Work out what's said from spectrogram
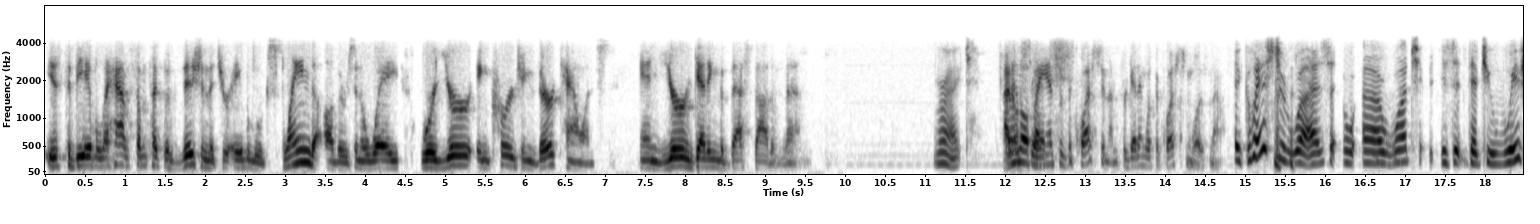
is to be able to have some type of vision that you're able to explain to others in a way where you're encouraging their talents and you're getting the best out of them. Right. I don't know if I answered the question. I'm forgetting what the question was now. The question was, uh, what is it that you wish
